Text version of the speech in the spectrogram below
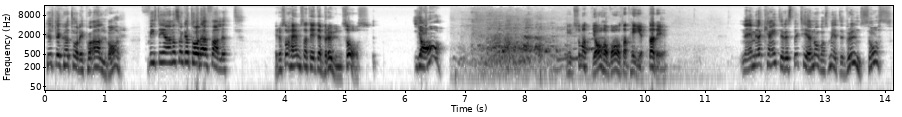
Hur ska jag kunna ta dig på allvar? Finns det ingen annan som kan ta det här fallet? Är det så hemskt att det heter brunsås? Ja! Inte som att jag har valt att heta det. Nej, men jag kan inte respektera någon som heter brunsås.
